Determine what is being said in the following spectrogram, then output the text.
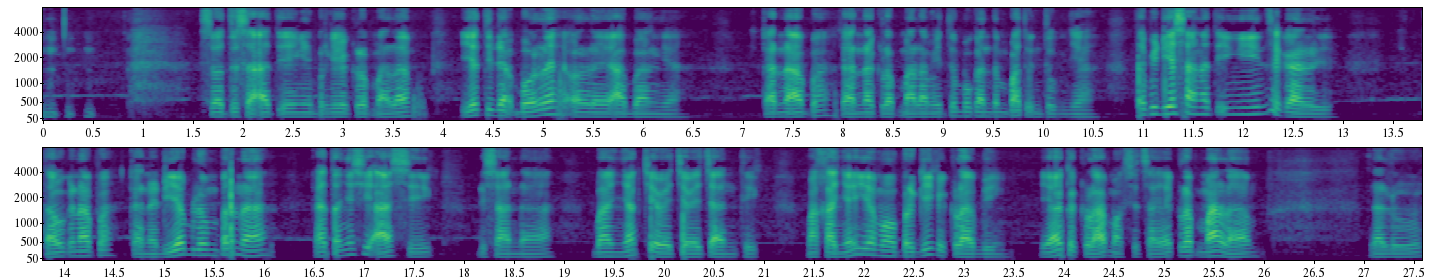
Suatu saat ia ingin pergi ke klub malam, ia tidak boleh oleh abangnya. Karena apa? Karena klub malam itu bukan tempat untuknya. Tapi dia sangat ingin sekali. Tahu kenapa? Karena dia belum pernah. Katanya sih asik di sana. Banyak cewek-cewek cantik. Makanya ia mau pergi ke clubbing. Ya, ke klub maksud saya klub malam. Lalu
